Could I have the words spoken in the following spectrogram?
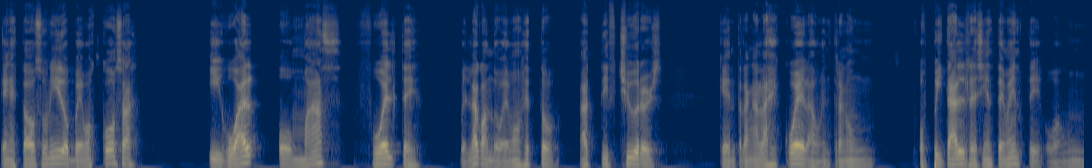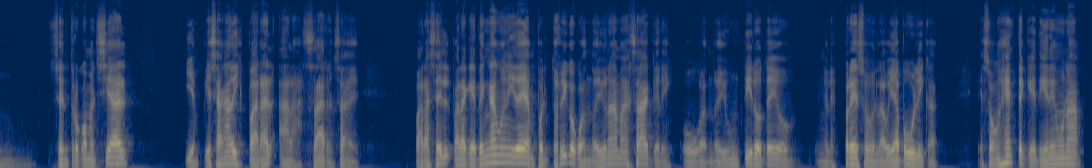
en Estados Unidos vemos cosas igual o más fuertes, ¿verdad? Cuando vemos estos active shooters que entran a las escuelas o entran a un hospital recientemente o a un centro comercial y empiezan a disparar al azar, ¿sabes? Para, hacer, para que tengan una idea, en Puerto Rico cuando hay una masacre o cuando hay un tiroteo en el expreso, en la vía pública, son gente que tienen una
